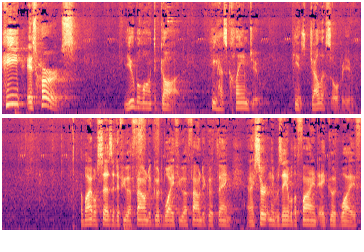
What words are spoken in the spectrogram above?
he is hers. You belong to God. He has claimed you. He is jealous over you. The Bible says that if you have found a good wife, you have found a good thing. And I certainly was able to find a good wife.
